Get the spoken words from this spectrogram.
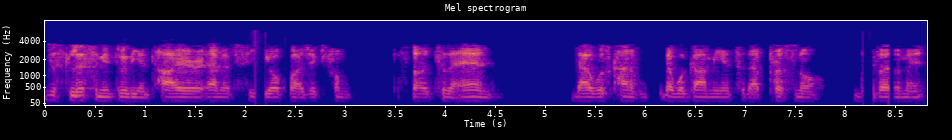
just listening through the entire MFCEO project from the start to the end, that was kind of, that what got me into that personal development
